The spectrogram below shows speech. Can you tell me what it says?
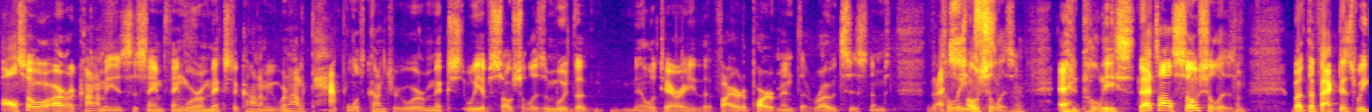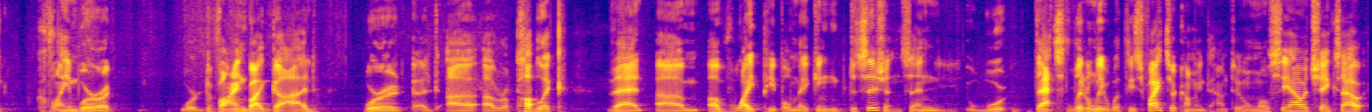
also our economy is the same thing. We're a mixed economy. We're not a capitalist country. We're mixed. We have socialism with the military, the fire department, the road systems. That's police. socialism, and police. That's all socialism. But the fact is, we claim we're a we're divine by God. We're a, a, a republic that um, of white people making decisions, and that's literally what these fights are coming down to. And we'll see how it shakes out.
